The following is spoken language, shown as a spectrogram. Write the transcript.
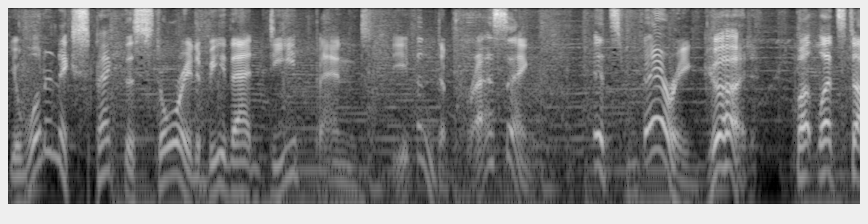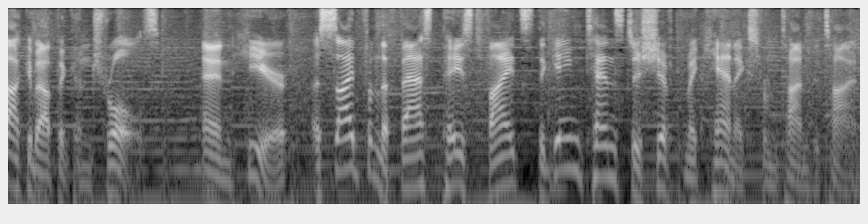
you wouldn't expect the story to be that deep and even depressing. It's very good! But let's talk about the controls. And here, aside from the fast-paced fights, the game tends to shift mechanics from time to time.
